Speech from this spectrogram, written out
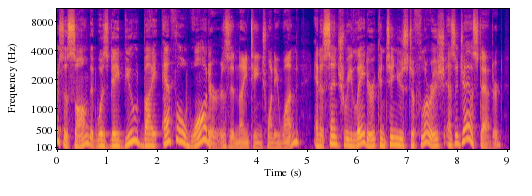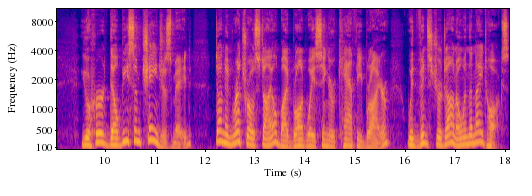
There's a song that was debuted by Ethel Waters in 1921 and a century later continues to flourish as a jazz standard. You heard There'll Be Some Changes Made, done in retro style by Broadway singer Kathy Brier with Vince Giordano and the Nighthawks,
